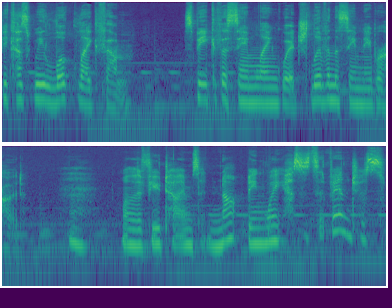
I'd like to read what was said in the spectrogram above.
Because we look like them, speak the same language, live in the same neighborhood. Hmm. One of the few times that not being white has its advantages.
